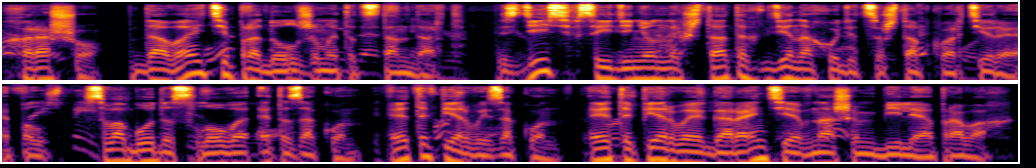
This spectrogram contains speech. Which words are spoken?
Хорошо. Давайте продолжим этот стандарт. Здесь, в Соединенных Штатах, где находится штаб-квартира Apple, свобода слова – это закон. Это первый закон. Это первая гарантия в нашем биле о правах.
